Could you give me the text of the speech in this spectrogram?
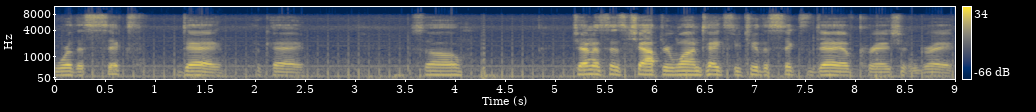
were the sixth day. Okay. So, Genesis chapter 1 takes you to the sixth day of creation. Great.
